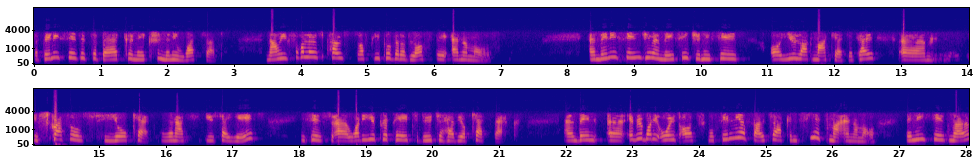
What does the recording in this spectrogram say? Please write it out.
but then he says it's a bad connection. Then he WhatsApp. Now he follows posts of people that have lost their animals, and then he sends you a message and he says, "Are you like my cat?" Okay, um, is Scruffles your cat? And then I, you say yes. He says, uh, "What are you prepared to do to have your cat back?" And then uh, everybody always asks, well, send me a photo. I can see it's my animal. Then he says, no,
